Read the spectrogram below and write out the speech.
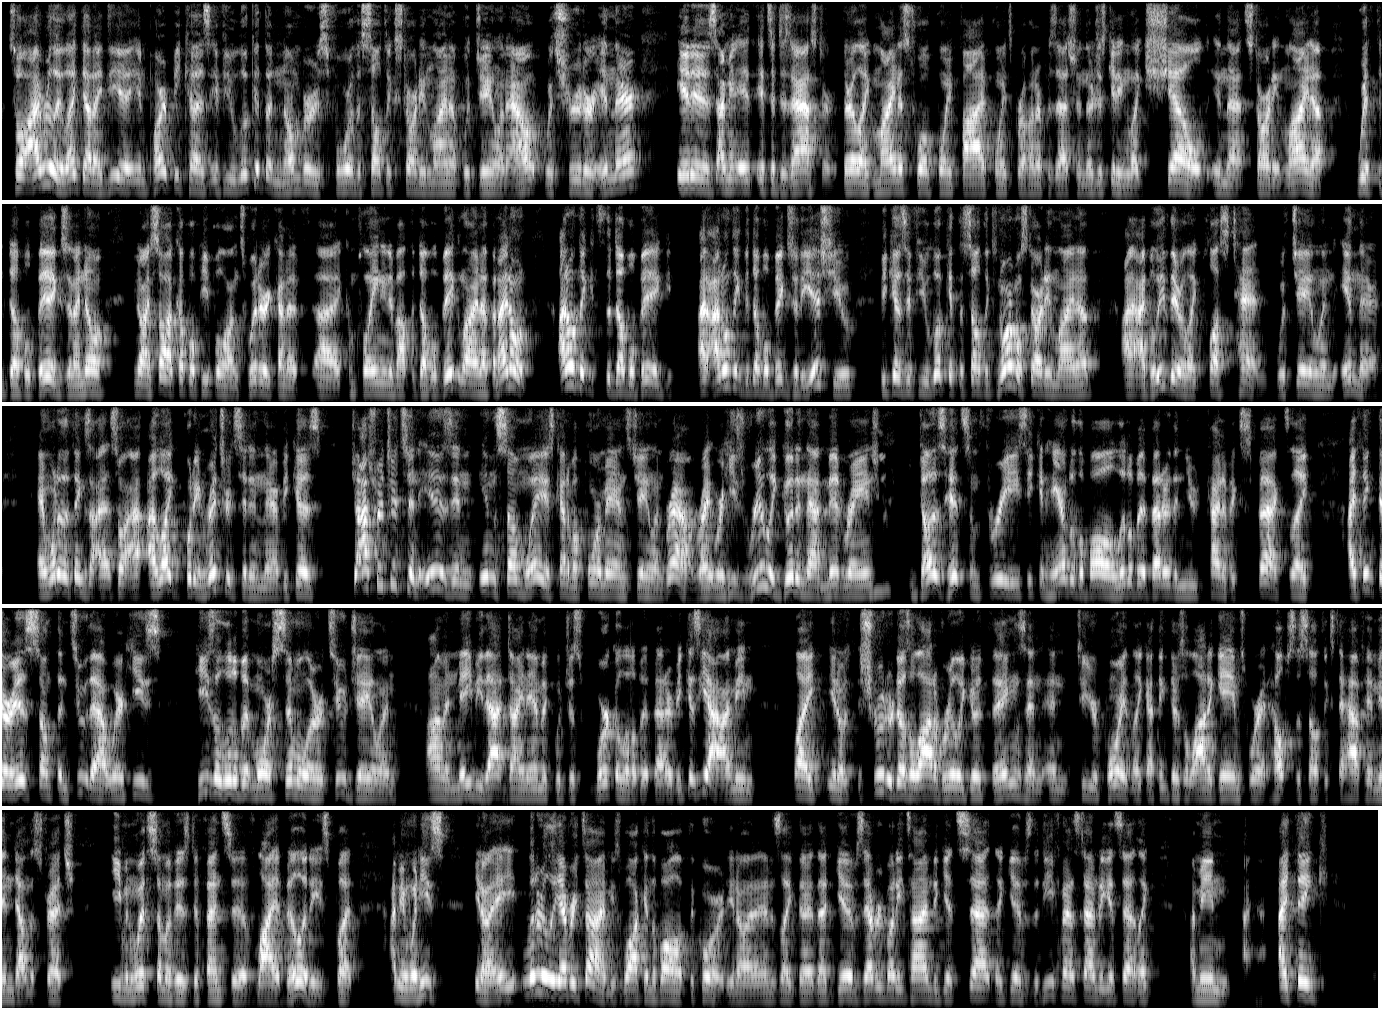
So I really like that idea in part because if you look at the numbers for the Celtics starting lineup with Jaylen out, with Schroeder in there, it is, I mean, it, it's a disaster. They're like minus 12.5 points per 100 possession. They're just getting like shelled in that starting lineup with the double bigs. And I know, you know, I saw a couple people on Twitter kind of uh, complaining about the double big lineup, and I don't, I don't think it's the double big. I, I, don't think the double bigs are the issue because if you look at the Celtics' normal starting lineup, I, I believe they were like plus 10 with Jaylen in there. And one of the things, I, so I, I like putting Richardson in there because Josh Richardson is in in some ways kind of a poor man's Jaylen Brown, right? Where he's really good in that mid range. Mm-hmm. He does hit some threes. He can handle the ball a little bit better than you'd kind of expect. Like I think there is something to that where he's he's a little bit more similar to Jaylen. um, and maybe that dynamic would just work a little bit better. Because yeah, I mean, like you know, Schroeder does a lot of really good things, and and to your point, like I think there's a lot of games where it helps the Celtics to have him in down the stretch, even with some of his defensive liabilities. But I mean, when he's you know, literally every time he's walking the ball up the court, you know, and it's like that, that gives everybody time to get set. That gives the defense time to get set. Like, I mean, I, I think,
